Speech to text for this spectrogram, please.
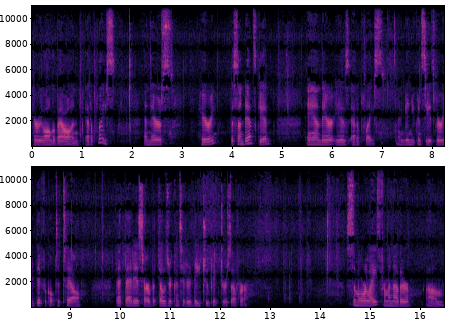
Harry Longabaugh and Etta Place. And there's Harry, the Sundance Kid, and there is Etta Place. And again, you can see it's very difficult to tell that that is her, but those are considered the two pictures of her. Some more lace from another um,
